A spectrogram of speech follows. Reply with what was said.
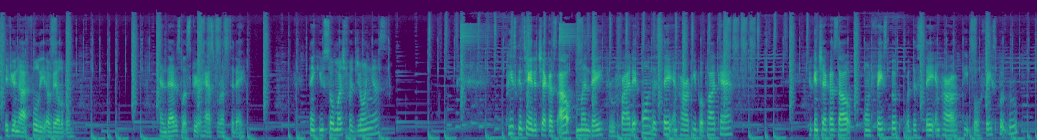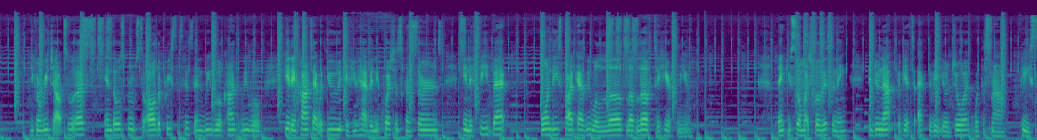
if you're not fully available. And that is what Spirit has for us today. Thank you so much for joining us. Please continue to check us out Monday through Friday on the Stay In Power People podcast. You can check us out on Facebook with the Stay In Power People Facebook group. You can reach out to us in those groups to all the priestesses, and we will contact, we will get in contact with you if you have any questions, concerns, any feedback on these podcasts. We will love, love, love to hear from you. Thank you so much for listening. And do not forget to activate your joy with a smile. Peace.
